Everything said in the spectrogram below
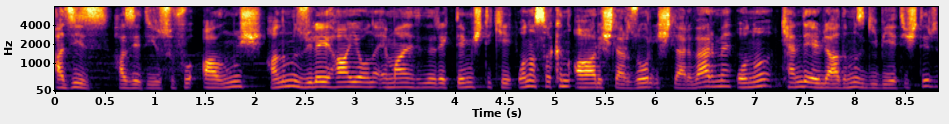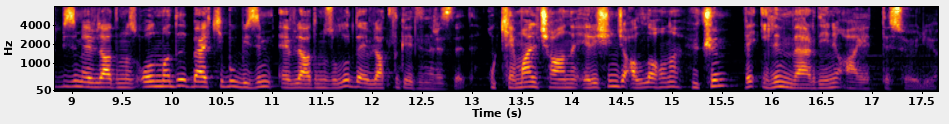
Aziz Hazreti Yusuf'u almış. Hanımı Züleyha'ya ona emanet ederek demişti ki ona sakın ağır işler, zor işler verme. Onu kendi evladımız gibi yetiştir. Bizim evladımız olmadı. Belki bu bizim evladımız olur da evlatlık ediniriz dedi. O kemal çağına erişince Allah ona hüküm ve ilim verdiğini ayette söylüyor.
